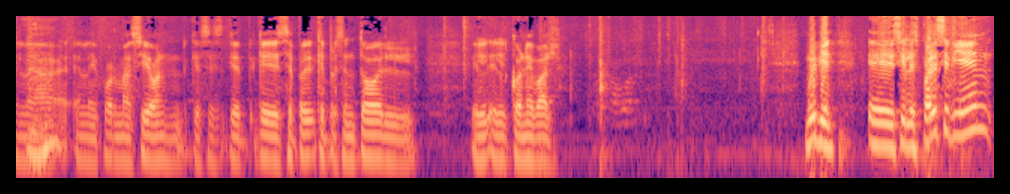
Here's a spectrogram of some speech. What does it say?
en, la, en la información que se, que, que se pre- que presentó el, el, el Coneval. Muy bien, eh, si les parece bien,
